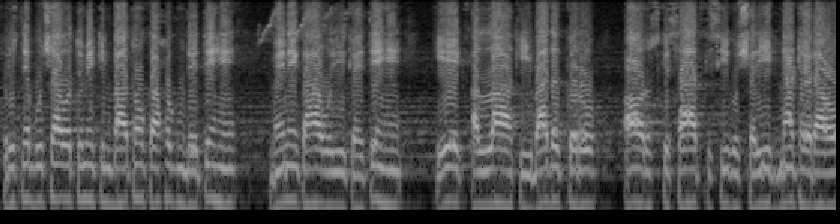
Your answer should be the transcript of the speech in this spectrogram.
پھر اس نے پوچھا وہ تمہیں کن باتوں کا حکم دیتے ہیں میں نے کہا وہ یہ کہتے ہیں کہ ایک اللہ کی عبادت کرو اور اس کے ساتھ کسی کو شریک نہ ٹھہراؤ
